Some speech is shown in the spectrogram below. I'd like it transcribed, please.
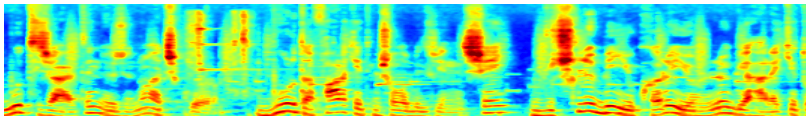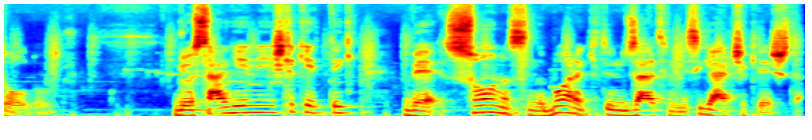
bu ticaretin özünü açıklıyorum. Burada fark etmiş olabileceğiniz şey güçlü bir yukarı yönlü bir hareket olduğudur. Göstergeye eşlik ettik ve sonrasında bu hareketin düzeltilmesi gerçekleşti.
